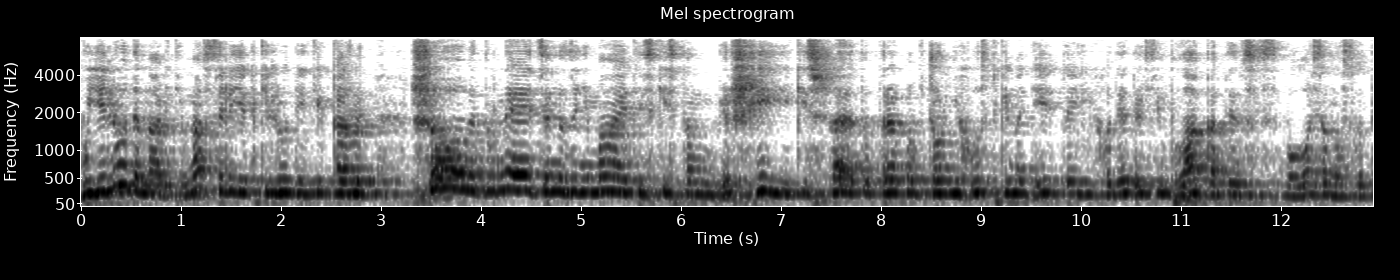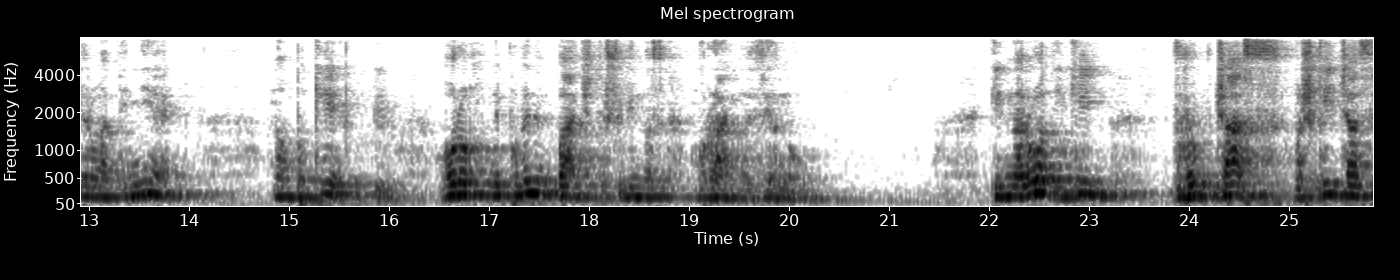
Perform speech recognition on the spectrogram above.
Бо є люди навіть, і в нас в селі є такі люди, які кажуть, що ви дурницями займаєтесь, якісь там вірші, якісь ще, то треба в чорні хустки надіти і ходити всім плакати, волосся на собі рвати. Ні. Навпаки, ворог не повинен бачити, що він нас морально зігнув. І народ, який в час, важкий час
